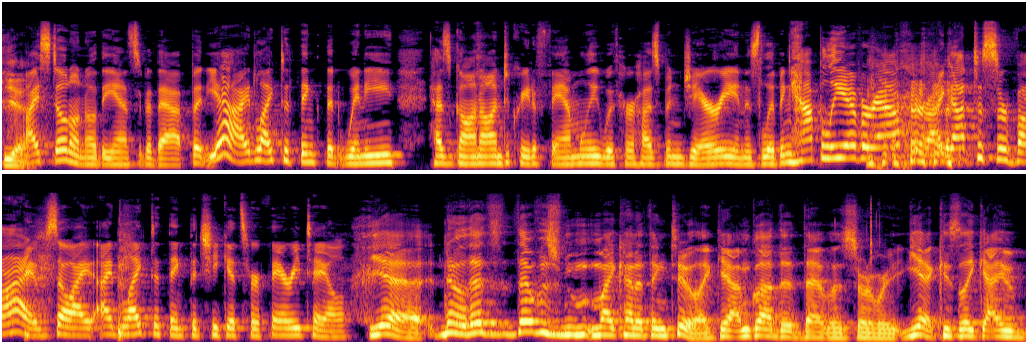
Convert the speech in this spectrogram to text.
yeah, I still don't know the answer to that. But yeah, I'd like to think that Winnie has gone on to create a family with her husband Jerry and is living happily ever after. I got to survive, so I, I'd like to think that she gets her fairy tale. yeah. No, that's that was my kind of thing too. Like, yeah, I'm glad that that was sort of where, yeah, because like I,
